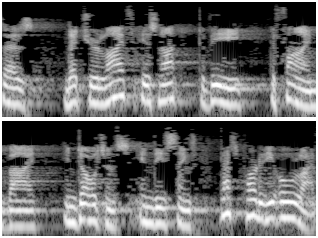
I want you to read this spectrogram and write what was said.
says that your life is not to be defined by indulgence in these things. That's part of the old life.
